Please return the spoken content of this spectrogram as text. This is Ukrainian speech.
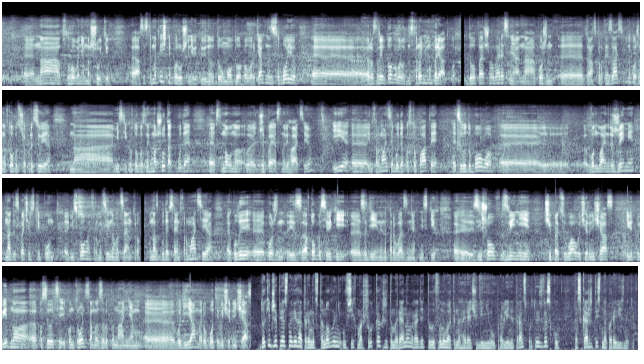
на обслуговування маршрутів. Е, А систематичне порушення відповідно до умов договору тягне за собою е, розрив договору в односторонньому порядку. До 1 вересня на кожен е, транспортний засіб, на кожен автобус, що працює на міських автобусних маршрутах, буде е, встановлено е, GPS-навігацію, і е, інформація буде поступати е, цілодобово е, в онлайн режимі на диспетчерський пункт е, міського інформаційного центру. У нас буде вся інформація, е, коли е, кожен із автобусів, який задіяний на перевезеннях міських, зійшов з лінії чи працював у вечірній час, і відповідно посилиться і контроль саме за виконанням водіями роботи в вечірній час. Доки GPS-навігатори не встановлені, у всіх маршрутках житомирянам радять телефонувати на гарячу лінію управління транспорту і зв'язку та скаржитись на перевізників.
